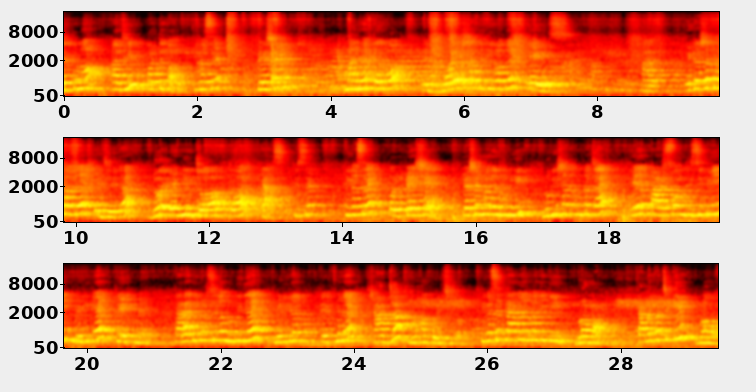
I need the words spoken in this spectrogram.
যে কোনো কাজই করতে পারো, ঠিক আছে? পেশেন্ট মানে দেখো বয়ের সাথে কি হবে? এজ আর এটার সাথে হবে এই যে এটা do any job or task ঠিক আছে? ঠিক আছে? পরে পেশেন্ট পেশেন্ট মানে রোগী। রোগীর সাথে কোনটা চায় a person receiving medical treatment তারা কি করছিল? রোগীদের মেডিকেল ট্রিটমেন্টে সাহায্য গ্রহণ করেছিল। ঠিক আছে? ট্রাভেল মানে কি? ভ্রমণ। ট্রাভেল হচ্ছে কি ভ্রমণ।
